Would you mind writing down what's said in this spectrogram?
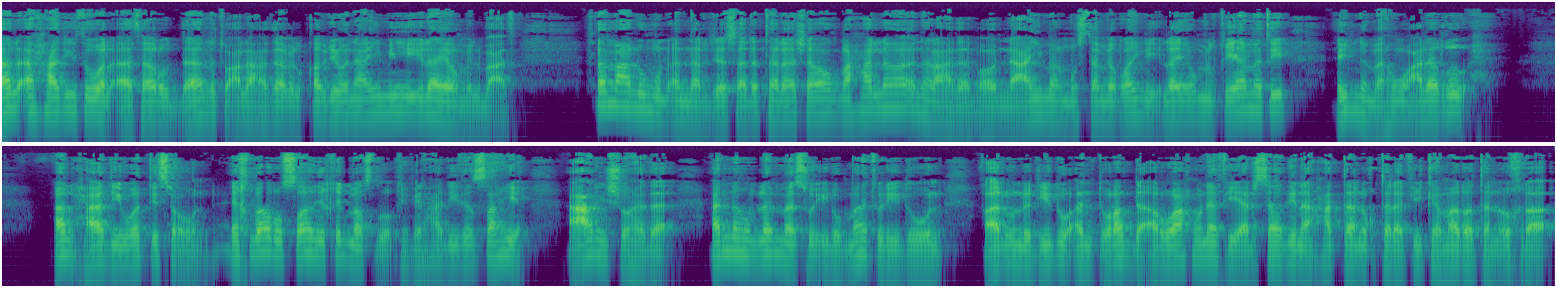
الأحاديث والآثار الدالة على عذاب القبر ونعيمه إلى يوم البعث. فمعلوم أن الجسد تلاشى واضمحل وأن العذاب والنعيم المستمرين إلى يوم القيامة إنما هو على الروح. الحادي والتسعون. إخبار الصادق المصدوق في الحديث الصحيح عن الشهداء أنهم لما سئلوا ما تريدون؟ قالوا نريد أن ترد أرواحنا في أجسادنا حتى نقتل فيك مرة أخرى.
